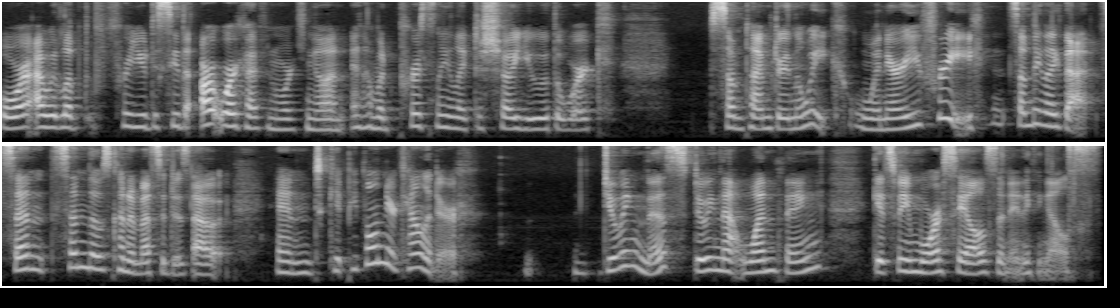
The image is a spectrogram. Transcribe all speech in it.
or I would love for you to see the artwork I've been working on, and I would personally like to show you the work sometime during the week. When are you free? Something like that. Send send those kind of messages out and get people on your calendar. Doing this, doing that one thing, gets me more sales than anything else.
